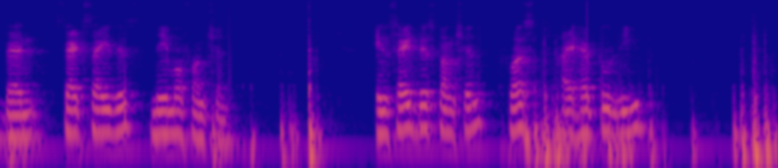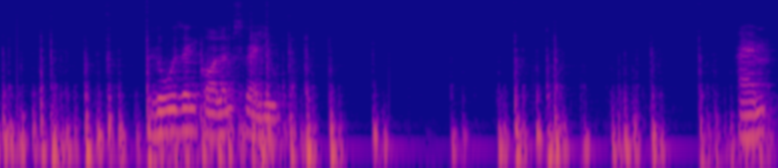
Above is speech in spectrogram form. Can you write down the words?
then set size is name of function. Inside this function, first I have to read rows and columns value. I am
